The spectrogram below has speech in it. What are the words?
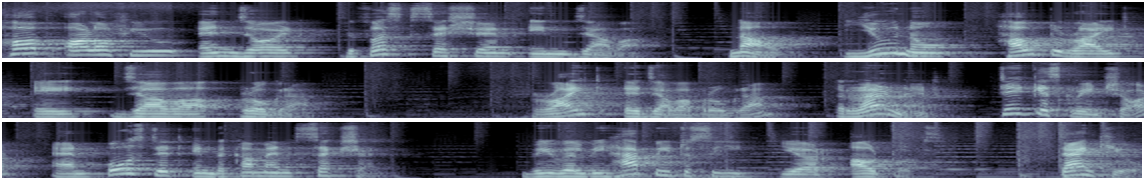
Hope all of you enjoyed the first session in Java. Now you know how to write a Java program. Write a Java program, run it, take a screenshot and post it in the comment section. We will be happy to see your outputs. Thank you.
